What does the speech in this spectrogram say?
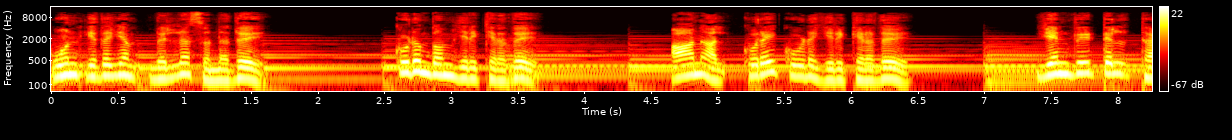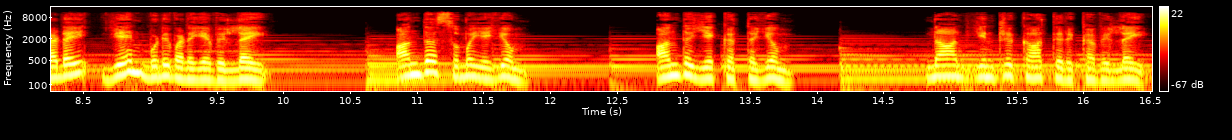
உன் இதயம் மெல்ல சொன்னது. குடும்பம் இருக்கிறது. ஆனால் குறை கூட இருக்கிறது. என் வீட்டில் தடை ஏன் முடிவடையவில்லை? அந்த சுமையையும் அந்த இயக்கத்தையும் நான் இன்று காத்திருக்கவில்லை.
